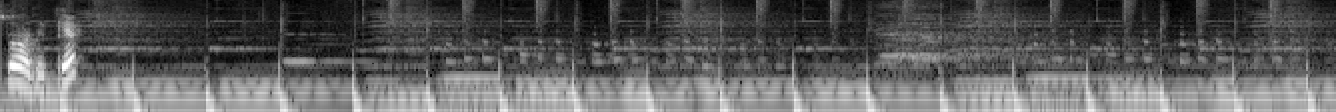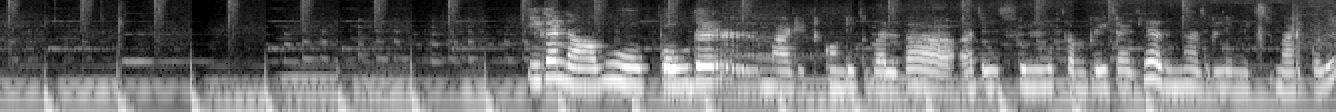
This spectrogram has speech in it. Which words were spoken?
ಸೊ ಅದಕ್ಕೆ ಈಗ ನಾವು ಪೌಡರ್ ಮಾಡಿಟ್ಕೊಂಡಿದ್ವಲ್ವಾ, ಅದು ಫುಲ್ ಕಂಪ್ಲೀಟ್ ಆಗಿ ಅದನ್ನ ಅದರಲ್ಲಿ ಮಿಕ್ಸ್ ಮಾಡ್ಕೊಳ್ಳಿ.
